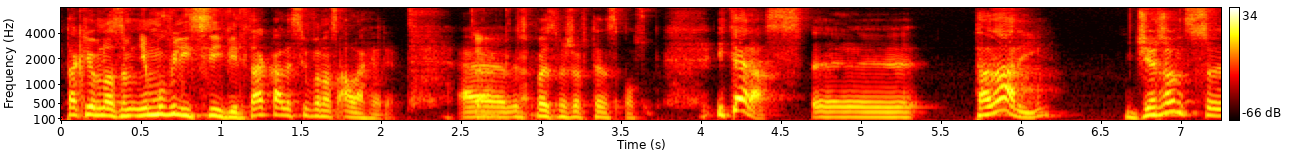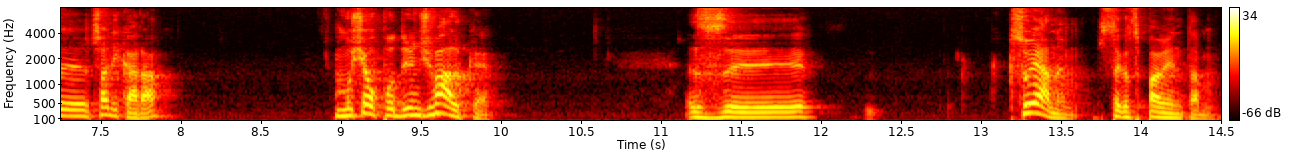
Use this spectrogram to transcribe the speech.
tak ją nazywam, nie mówili Sivir, tak, ale Sifonas Alaher. E, Tak, więc tak. powiedzmy, że w ten sposób. I teraz, e, Tanari, dzierżąc e, Chalikara, musiał podjąć walkę z Ksujanem, z tego co pamiętam.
